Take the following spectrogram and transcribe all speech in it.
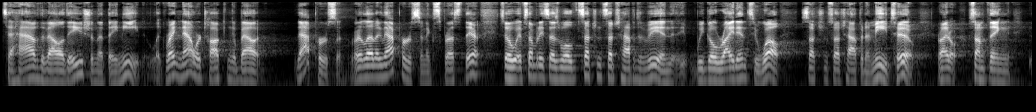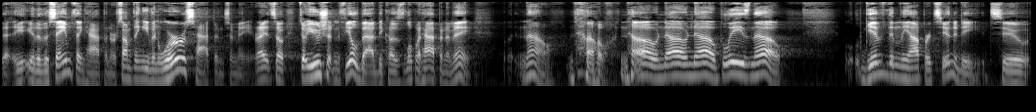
to have the validation that they need. Like right now, we're talking about that person, right? Letting that person express their. So if somebody says, well, such and such happened to me, and we go right into, well, such and such happened to me too, right? Or something, either the same thing happened or something even worse happened to me, right? So, so you shouldn't feel bad because look what happened to me. No, no, no, no, no, please no. Give them the opportunity to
